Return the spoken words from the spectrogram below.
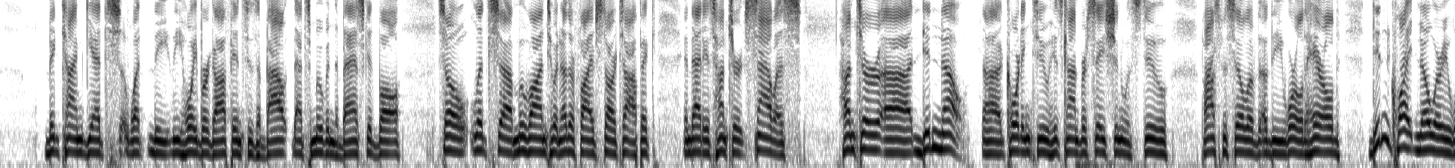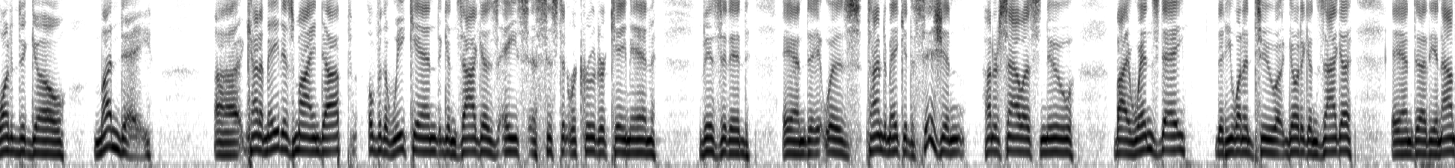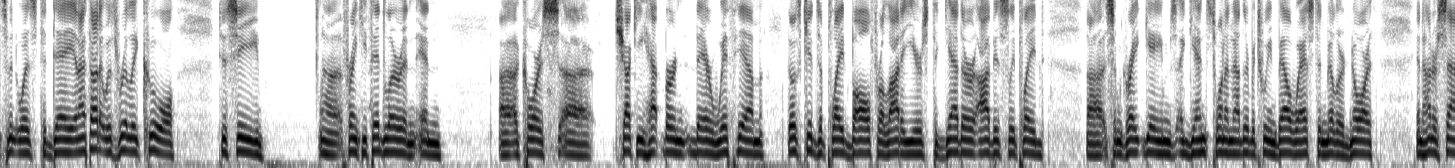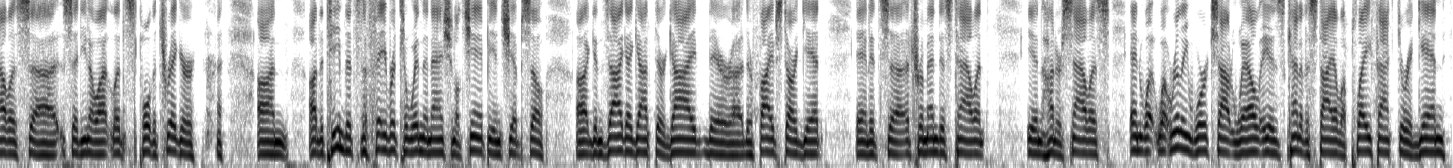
big time gets what the the Hoiberg offense is about. That's moving the basketball. So let's uh, move on to another five star topic, and that is Hunter Sallis. Hunter uh, didn't know, uh, according to his conversation with Stu Pospisil of, of the World Herald, didn't quite know where he wanted to go Monday. Uh, kind of made his mind up over the weekend. Gonzaga's ace assistant recruiter came in, visited, and it was time to make a decision. Hunter Sallis knew by Wednesday that he wanted to uh, go to Gonzaga, and uh, the announcement was today. And I thought it was really cool to see uh, Frankie Fidler and and uh, of course uh, Chucky Hepburn there with him. Those kids have played ball for a lot of years together. Obviously played. Uh, some great games against one another between Bell West and Millard North and Hunter Sallis uh, said, "You know what? Let's pull the trigger on on the team that's the favorite to win the national championship." So uh, Gonzaga got their guy, their uh, their five star get, and it's uh, a tremendous talent in Hunter Sallis. And what what really works out well is kind of the style of play factor again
